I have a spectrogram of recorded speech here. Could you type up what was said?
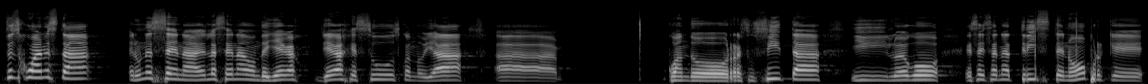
Entonces Juan está en una escena, es la escena donde llega, llega Jesús cuando ya... Ah, cuando resucita y luego esa escena triste, ¿no? Porque,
